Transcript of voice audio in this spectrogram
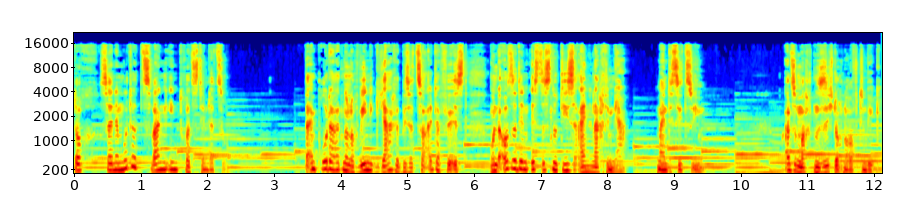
Doch seine Mutter zwang ihn trotzdem dazu. Dein Bruder hat nur noch wenige Jahre, bis er zu alt dafür ist, und außerdem ist es nur diese eine Nacht im Jahr, meinte sie zu ihm. Also machten sie sich doch noch auf den Weg.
